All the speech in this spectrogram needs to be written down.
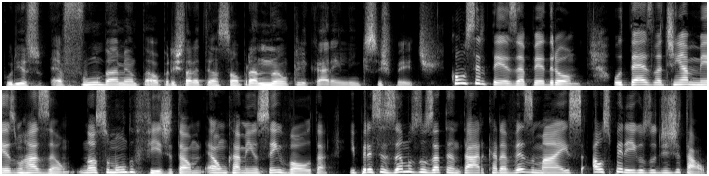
Por isso, é fundamental prestar atenção para não clicar em links suspeitos. Com certeza, Pedro. O Tesla tinha mesmo razão. Nosso mundo digital é um caminho sem volta e precisamos nos atentar cada vez mais aos perigos do digital.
